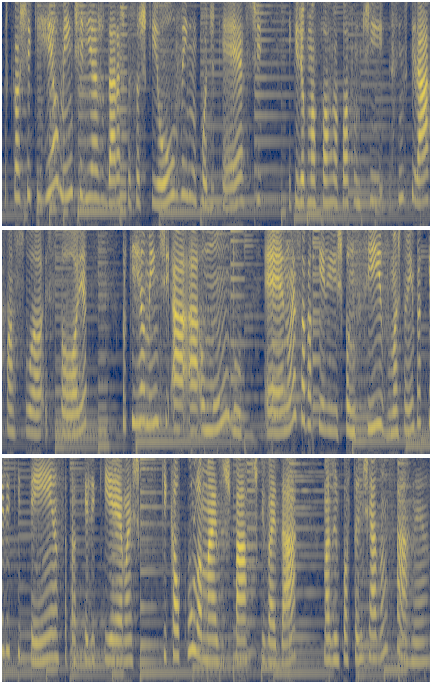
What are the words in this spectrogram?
porque eu achei que realmente iria ajudar as pessoas que ouvem o podcast e que de alguma forma possam te, se inspirar com a sua história, porque realmente a, a, o mundo é, não é só para aquele expansivo, mas também para aquele que pensa, para aquele que é mais que calcula mais os passos que vai dar, mas o importante é avançar, né?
